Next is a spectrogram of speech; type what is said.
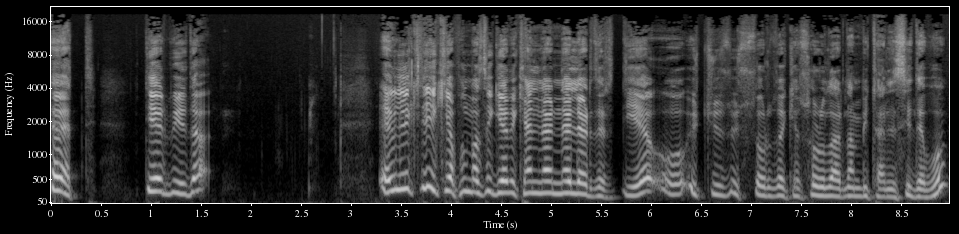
Evet. Diğer bir de evlilikte ilk yapılması gerekenler nelerdir diye o 303 sorudaki sorulardan bir tanesi de bu.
